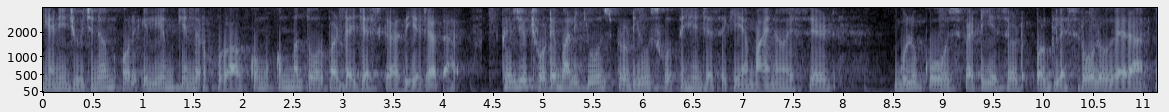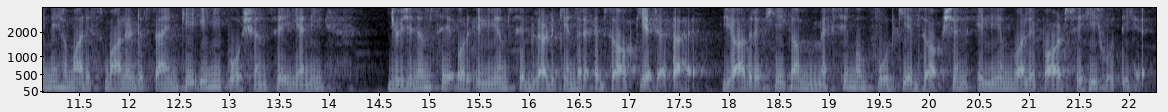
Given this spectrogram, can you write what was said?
यानी जूजनम और इलियम के अंदर खुराक को मुकम्मल तौर पर डाइजेस्ट कर दिया जाता है। फिर जो छोटे मालिक्यूल्स प्रोड्यूस होते हैं, जैसे कि amino acid glucose fatty acid और ग्लेसरोल वगैरह, इन्हें हमारे स्मॉल इंटेस्टाइन के इन्हीं पोर्शन से, यानी जूजनम से और इलियम से ब्लड के अंदर एब्जॉर्ब किया जाता है। याद रखिएगा मैक्सिमम फ़ूड की एब्जॉर्बशन इलियम वाले पार्ट से ही होती है।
